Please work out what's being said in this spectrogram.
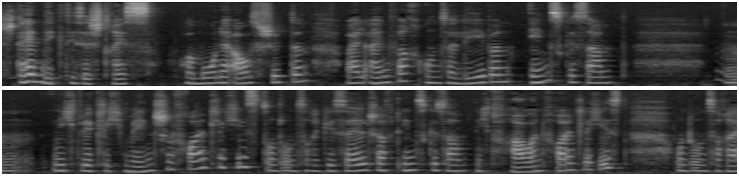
ständig diese Stresshormone ausschütten, weil einfach unser Leben insgesamt nicht wirklich menschenfreundlich ist und unsere Gesellschaft insgesamt nicht frauenfreundlich ist und unsere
